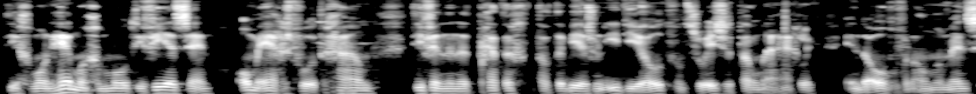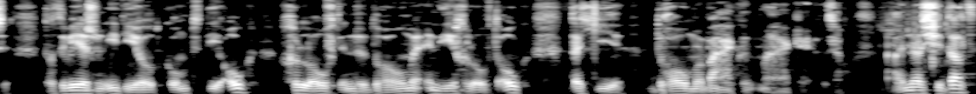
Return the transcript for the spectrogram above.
die gewoon helemaal gemotiveerd zijn om ergens voor te gaan. Die vinden het prettig dat er weer zo'n idioot, want zo is het dan eigenlijk in de ogen van andere mensen, dat er weer zo'n idioot komt die ook gelooft in de dromen en die gelooft ook dat je je dromen waar kunt maken. Zo. Nou, en als je dat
